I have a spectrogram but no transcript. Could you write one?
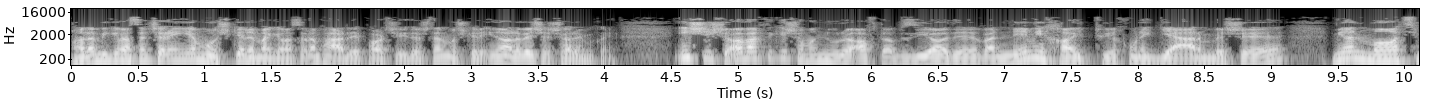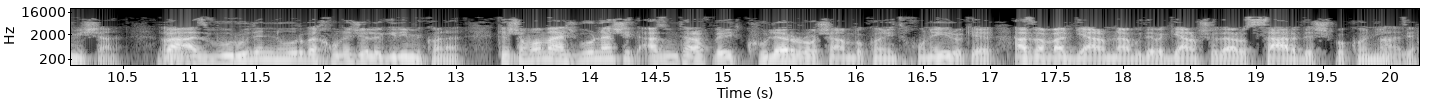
حالا میگیم مثلا چرا این یه مشکله؟ مگه مثلا پرده پارچه‌ای داشتن مشکله؟ این حالا بهش اشاره می‌کنیم. این شیشه ها وقتی که شما نور آفتاب زیاده و نمی‌خواید توی خونه گرم بشه میان مات میشن. و از ورود نور به خونه جلوگیری می‌کنن. که شما مجبور نشید از اون طرف برید کولر رو روشن بکنید خونه ای رو که از اول گرم نبوده و گرم شده رو سردش بکنید. بله.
